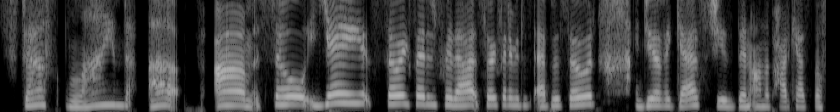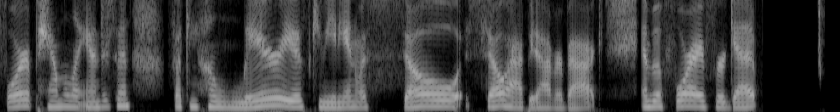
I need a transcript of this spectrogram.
stuff lined up. Um, so yay, so excited for that. So excited for this episode. I do have a guest. She's been on the podcast before, Pamela Anderson, fucking hilarious comedian. Was so, so happy to have her back. And before I forget,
